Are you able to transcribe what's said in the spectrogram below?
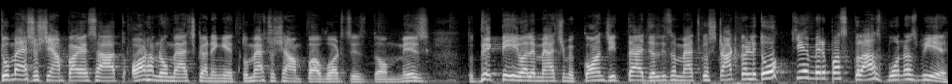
तो मैच श्याम्पा के साथ और हम लोग मैच करेंगे। तो मैच श्याम्पा वर्सेस द मिज तो देखते ही वाले मैच में कौन जीतता है। जल्दी से मैच को स्टार्ट कर ले। तो ओके मेरे पास क्लास बोनस भी है।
